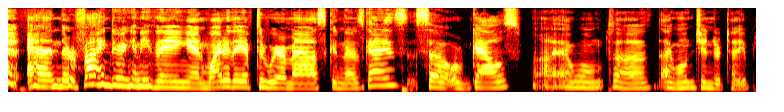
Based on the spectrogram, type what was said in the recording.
and they're fine doing anything. And why do they have to wear a mask? And those guys, so or gals, I won't, uh, I won't gender type,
